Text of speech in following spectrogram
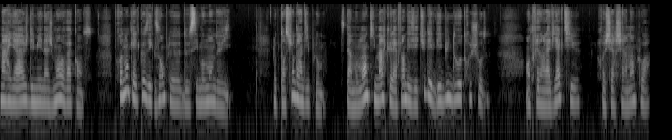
mariage, déménagement, vacances. Prenons quelques exemples de ces moments de vie. L'obtention d'un diplôme. C'est un moment qui marque la fin des études et le début d'autre chose. Entrer dans la vie active, rechercher un emploi,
